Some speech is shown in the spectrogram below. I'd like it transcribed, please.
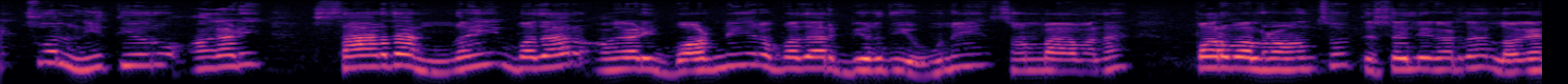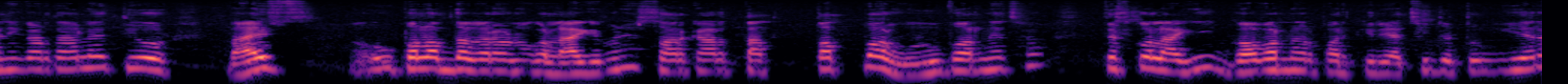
एक्चुअल नीतिहरू अगाडि सार्दा नै बजार अगाडि बढ्ने र बजार वृद्धि हुने सम्भावना प्रबल रहन्छ। त्यसैले गर्दा लगानीकर्ताहरूले त्यो भाइब्स उपलब्ध गराउनको लागि पनि सरकार तत्- तत्पर हुनुपर्ने छ। त्यसको लागि गभर्नर प्रक्रिया छिटो टुङ्गिएर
